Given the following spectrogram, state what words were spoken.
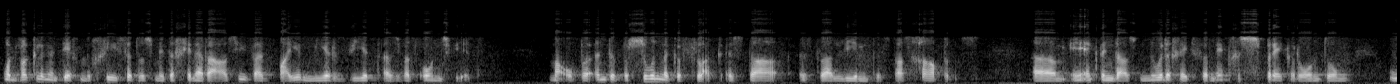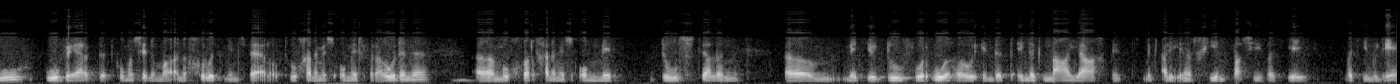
ontwikkeling in tegnologie sit ons met 'n generasie wat baie meer weet as wat ons weet. Maar op 'n interpersoonlike vlak is daar is daar leemtes, daar's gapings. Ehm um, en ek dink daar's nodigheid vir net gesprek rondom hoe hoe werk dit? Kom ons sê net maar in 'n groot menswêreld. Hoe gaan 'n mens om met verhoudinge? Ehm um, hoe gaan 'n mens om met doelstelling? Ehm um, met jou doel voor oë hou en dit eintlik najag met met al die energie en passie wat jy wat jy moet hê.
